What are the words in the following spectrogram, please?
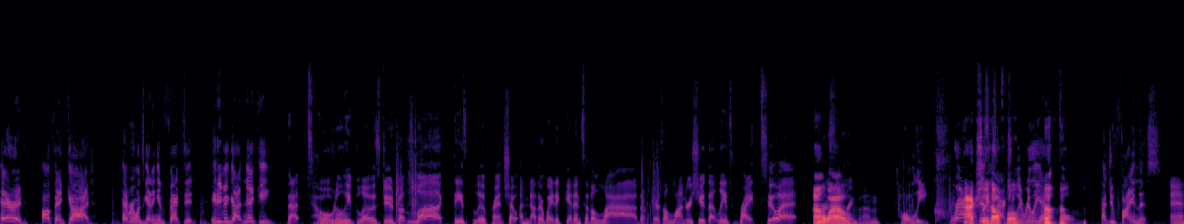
Ered! Oh, thank God! Everyone's getting infected. It even got Nikki. That totally blows, dude. But look, these blueprints show another way to get into the lab. There's a laundry chute that leads right to it. Oh, for wow. reason. Holy crap! Actually this is helpful. actually really helpful. How'd you find this? Eh,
